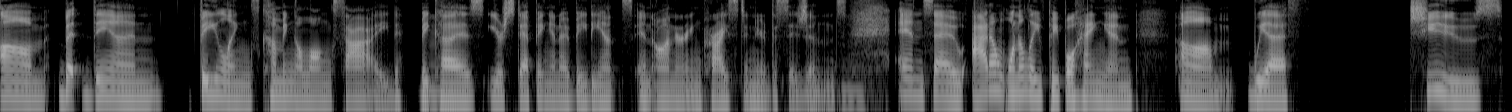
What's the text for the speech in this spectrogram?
Um, but then feelings coming alongside because you're stepping in obedience and honoring Christ in your decisions. And so I don't want to leave people hanging um, with choose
